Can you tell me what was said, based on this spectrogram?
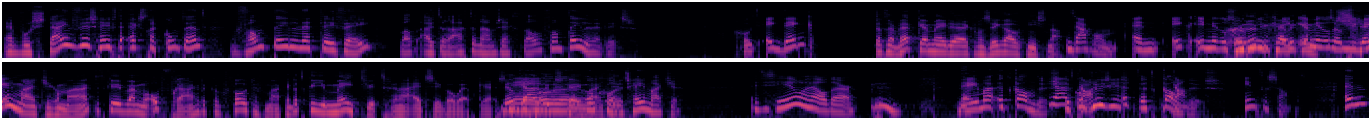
En Woestijnvis heeft de extra content van Telenet TV, wat uiteraard de naam zegt het al, van Telenet is. Goed, ik denk Dat een webcam-medewerker van Ziggo het niet snapt. daarom. En ik inmiddels ook Gelukkig niet, heb ik, inmiddels een ook meer. schemaatje gemaakt. Dat kun je bij me opvragen. Daar kan ik een foto van maken. En dat kun je mee twitteren naar Ziggo een heel Nee. duidelijk Eh, schemaatje. ook gewoon het schemaatje. Het is heel helder. Nee, maar het kan dus. Ja, de kan. conclusie is, het, Het kan, kan. dus. Interessant. En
